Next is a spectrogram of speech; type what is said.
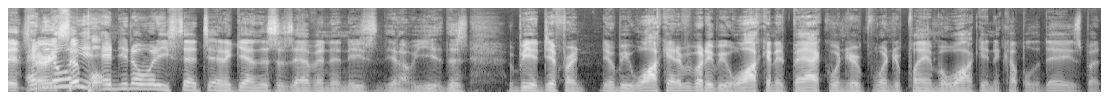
it- it's and very you know what he- simple. and you know what he said. To, and again, this is Evan, and he's you know you, this would be a different. You'll be walking. Everybody will be walking it back when you're when you're playing Milwaukee in a couple of days. But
